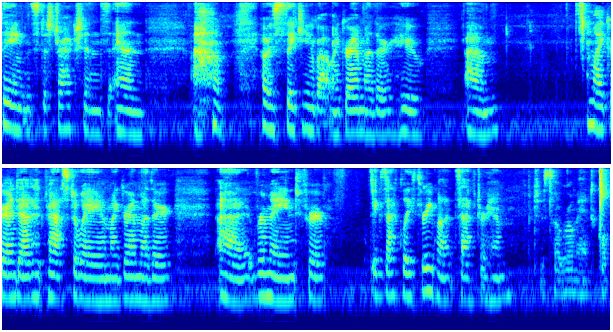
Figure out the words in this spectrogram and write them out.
things, distractions, and um, I was thinking about my grandmother who. Um, my granddad had passed away, and my grandmother uh, remained for exactly three months after him, which is so romantical.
